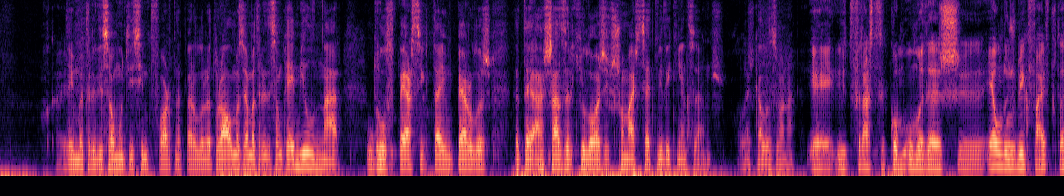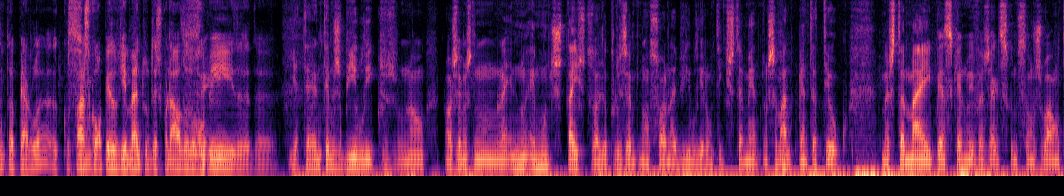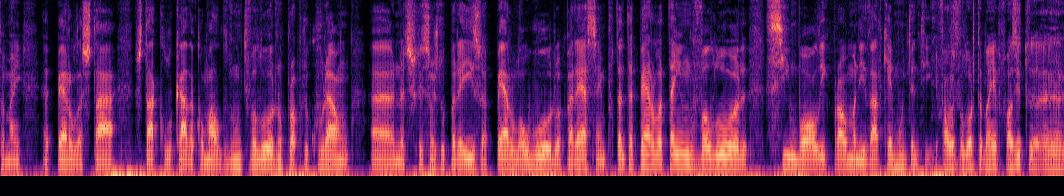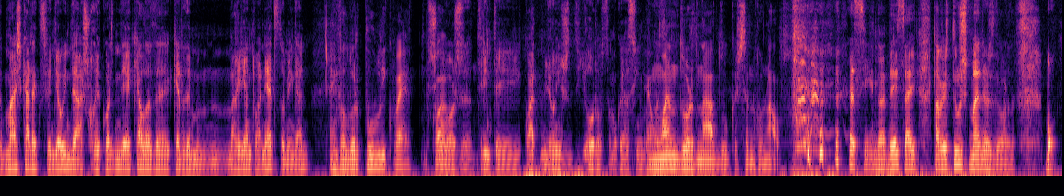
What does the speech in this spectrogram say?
Okay. Tem uma tradição muitíssimo forte na pérola natural, mas é uma tradição que é milenar. O tu... Golfo Pérsico tem pérolas, até achados arqueológicos, são mais de 7500 anos naquela zona. É, e falaste como uma das. Eh, é um dos Big Five, portanto, a pérola, que faz com o do diamante, da esmeralda, do Sim. rubi. De, de... E até em termos bíblicos, não, nós vemos em, muitos textos, olha, por exemplo, não só na Bíblia, no Antigo Testamento, no chamado uhum. Pentateuco, mas também, penso que é no Evangelho segundo São João, também a pérola está, está colocada como algo de muito valor. No próprio Corão, uh, nas descrições do paraíso, a pérola, o ouro aparecem. Portanto, a pérola tem um valor simbólico para a humanidade que é muito antigo. E falas de valor também, a propósito, a mais cara que se vendeu, ainda acho o recorde, ainda é aquela da, que era da Maria Antoinette, se não me engano. Em valor público, é. Chegou aos 34 milhões de euros, uma coisa assim. É um ano de ordenado do Cristiano Ronaldo. Sim, não, nem sei. Talvez duas semanas de ordem. Bom,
